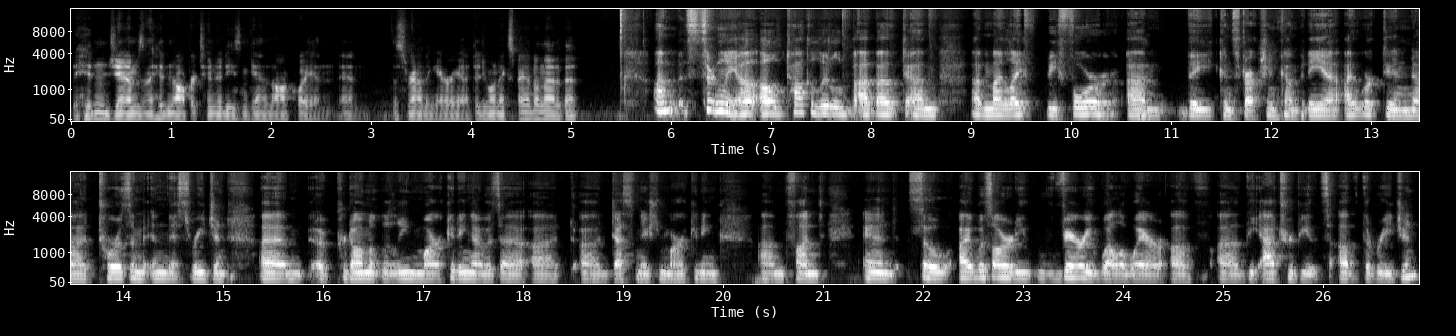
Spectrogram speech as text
the hidden gems and the hidden opportunities in Gananoque and and the surrounding area. Did you want to expand on that a bit? Um, certainly, I'll, I'll, talk a little about um, uh, my life before um, the construction company. Uh, I worked in uh, tourism in this region, um, uh, predominantly marketing. I was a, a, a destination marketing um, fund. And so I was already very well aware of uh, the attributes of the region.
